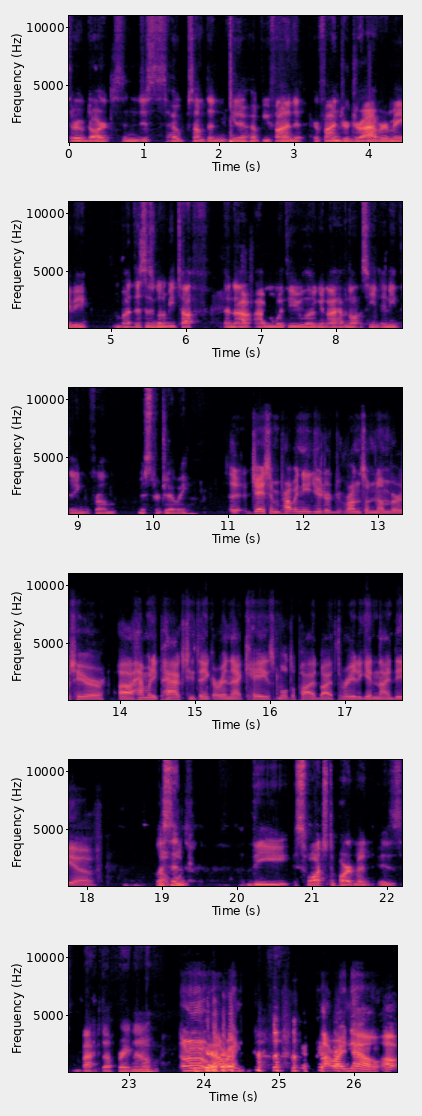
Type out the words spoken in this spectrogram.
throw darts and just hope something, you know, hope you find it or find your driver maybe. But this is going to be tough. And I, am with you, Logan. I have not seen anything from Mr. Joey. Jason, probably need you to run some numbers here. Uh, how many packs do you think are in that case multiplied by three to get an idea of? Listen, of the Swatch department is backed up right now. No, no, no, not right, not right now. Uh,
